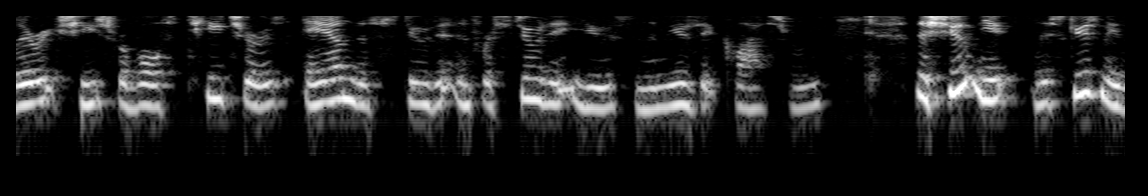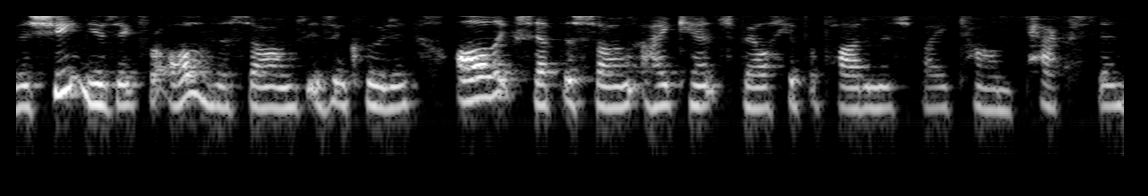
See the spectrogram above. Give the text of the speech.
lyric sheets for both teachers and the student and for student use in the music classroom. The shoot excuse me, the sheet music for all of the songs is included, all except the song I Can't Spell Hippopotamus by Tom Paxton.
